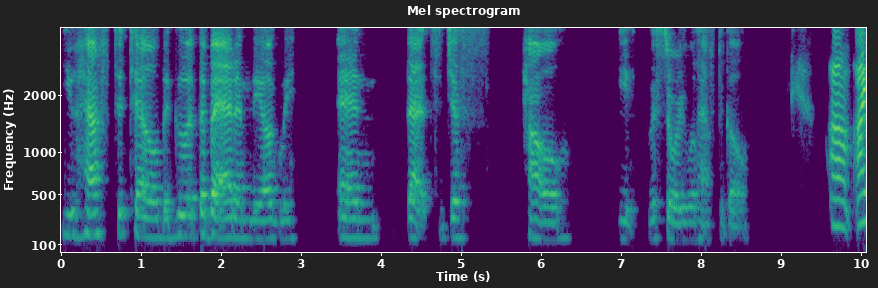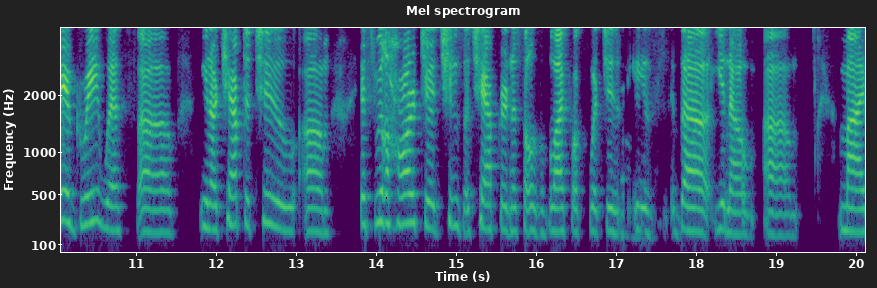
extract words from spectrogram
you have to tell the good, the bad, and the ugly. And that's just how the story will have to go. Um, I agree with, uh, you know, chapter two. Um, it's real hard to choose a chapter in the Souls of Black book, which is, is the, you know, um, my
